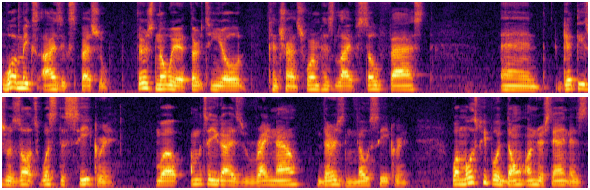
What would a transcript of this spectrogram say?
what makes Isaac special? There's no way a 13 year old can transform his life so fast and get these results. What's the secret? Well, I'm gonna tell you guys right now, there's no secret. What most people don't understand is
